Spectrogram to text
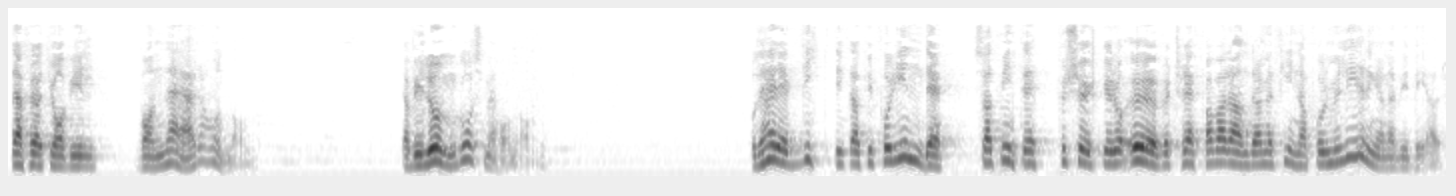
Därför att jag vill vara nära honom. Jag vill umgås med honom och det här är viktigt att vi får in det så att vi inte försöker att överträffa varandra med fina formuleringar när vi ber.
